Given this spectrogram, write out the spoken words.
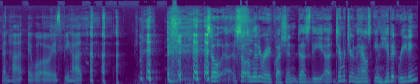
been hot. It will always be hot. so, uh, so a literary question: Does the uh, temperature in the house inhibit reading?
